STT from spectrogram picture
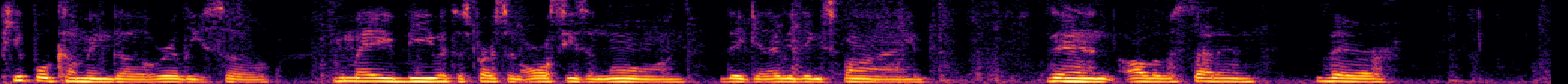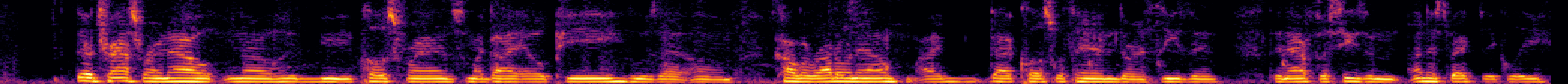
people come and go, really. So you may be with this person all season long, thinking everything's fine. Then all of a sudden, they're they're transferring out. You know, it'd be close friends. My guy LP, who's at um, Colorado now, I got close with him during season. Then after season, unexpectedly,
